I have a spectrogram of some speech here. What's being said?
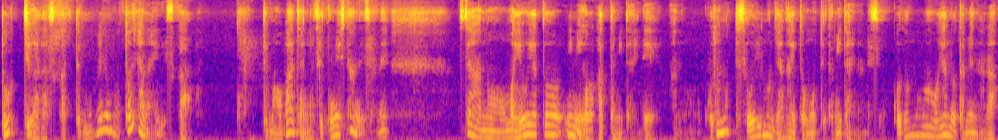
どっちが出すかって揉める元じゃないですか。で、まあおばあちゃんには説明したんですよね。そしたら、あの、まあ、ようやと意味が分かったみたいで、あの、子供ってそういうもんじゃないと思ってたみたいなんですよ。子供は親のためなら、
